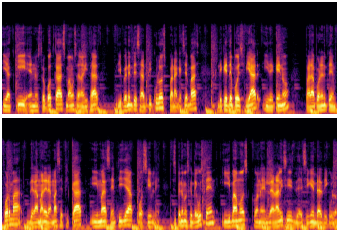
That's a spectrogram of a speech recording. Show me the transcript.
y aquí en nuestro podcast vamos a analizar diferentes artículos para que sepas de qué te puedes fiar y de qué no, para ponerte en forma de la manera más eficaz y más sencilla posible. Esperemos que te gusten y vamos con el análisis del siguiente artículo.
